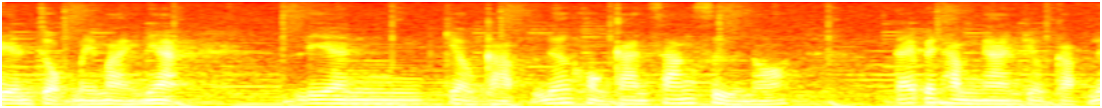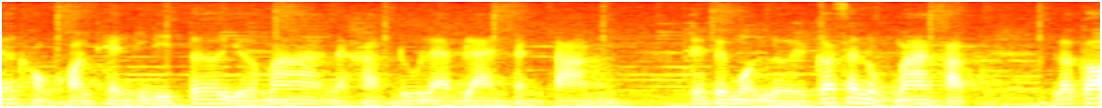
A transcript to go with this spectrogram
รียนจบใหม่ๆเนี่ยเรียนเกี่ยวกับเรื่องของการสร้างสื่อเนาะได้ไปทำงานเกี่ยวกับเรื่องของคอนเทนต์อีดิเตอร์เยอะมากนะครับดูแลแบรนด์ต่างๆ เต็มไปหมดเลยก็สนุกมากครับ แล้วก็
